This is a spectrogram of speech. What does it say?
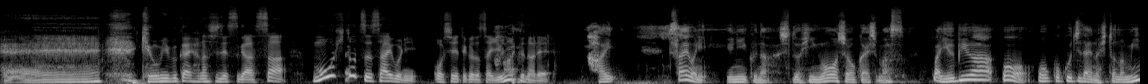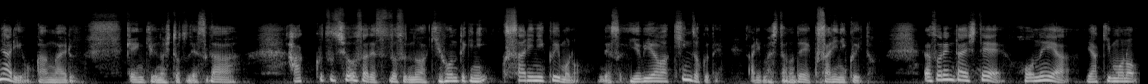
へえ、興味深い話ですが、さあ、もう一つ最後に教えてください。ユニークな例。はい、はい。最後にユニークな出土品を紹介します。まあ、指輪を王国時代の人の身なりを考える研究の一つですが、発掘調査で出土するのは基本的に腐りにくいものです。指輪は金属でありましたので腐りにくいと。それに対して骨や焼き物、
